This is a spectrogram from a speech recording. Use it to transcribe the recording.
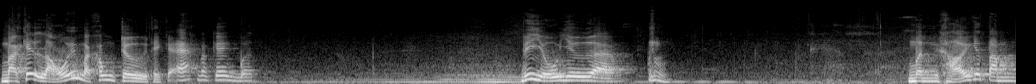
mà cái lỗi mà không trừ thì cái ác nó kế bên. Ví dụ như à, mình khởi cái tâm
